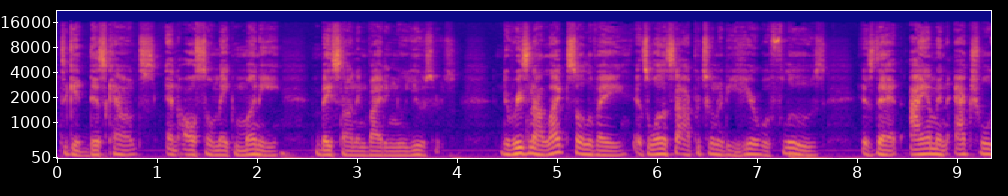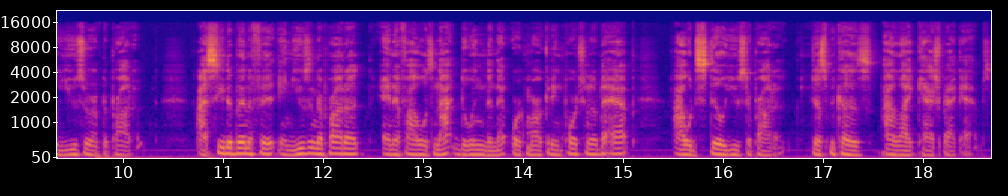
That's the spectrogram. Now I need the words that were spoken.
to get discounts and also make money based on inviting new users. The reason I liked Solavei, as well as the opportunity here with Fluz, is that I am an actual user of the product. I see the benefit in using the product, and if I was not doing the network marketing portion of the app, I would still use the product just because I like cashback apps.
